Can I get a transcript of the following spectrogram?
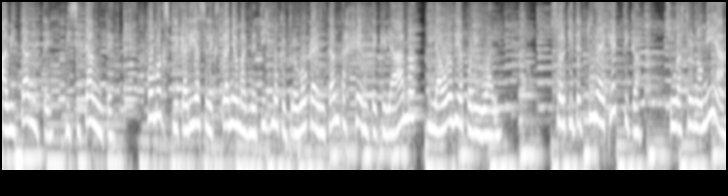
habitante, visitante? ¿Cómo explicarías el extraño magnetismo que provoca en tanta gente que la ama y la odia por igual? ¿Su arquitectura ecléctica? ¿Su gastronomía?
